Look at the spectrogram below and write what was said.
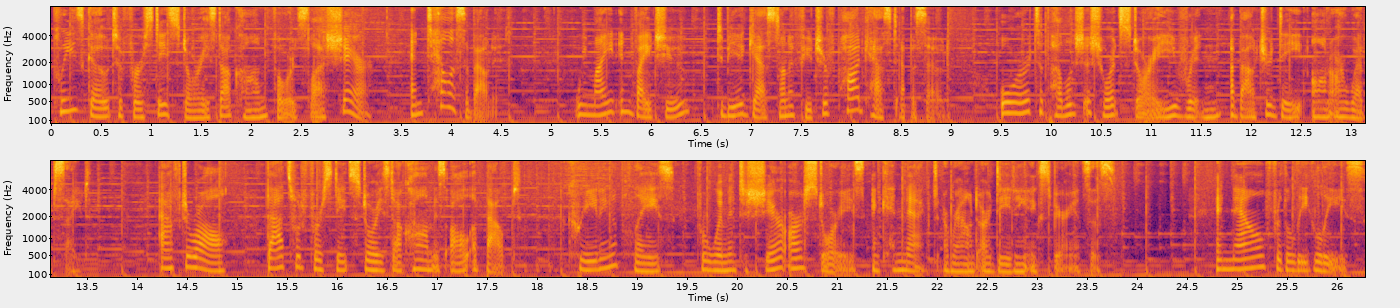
please go to firstdatestories.com forward slash share and tell us about it. We might invite you to be a guest on a future podcast episode or to publish a short story you've written about your date on our website. After all, that's what firstdatestories.com is all about creating a place for women to share our stories and connect around our dating experiences. And now for the legalese.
